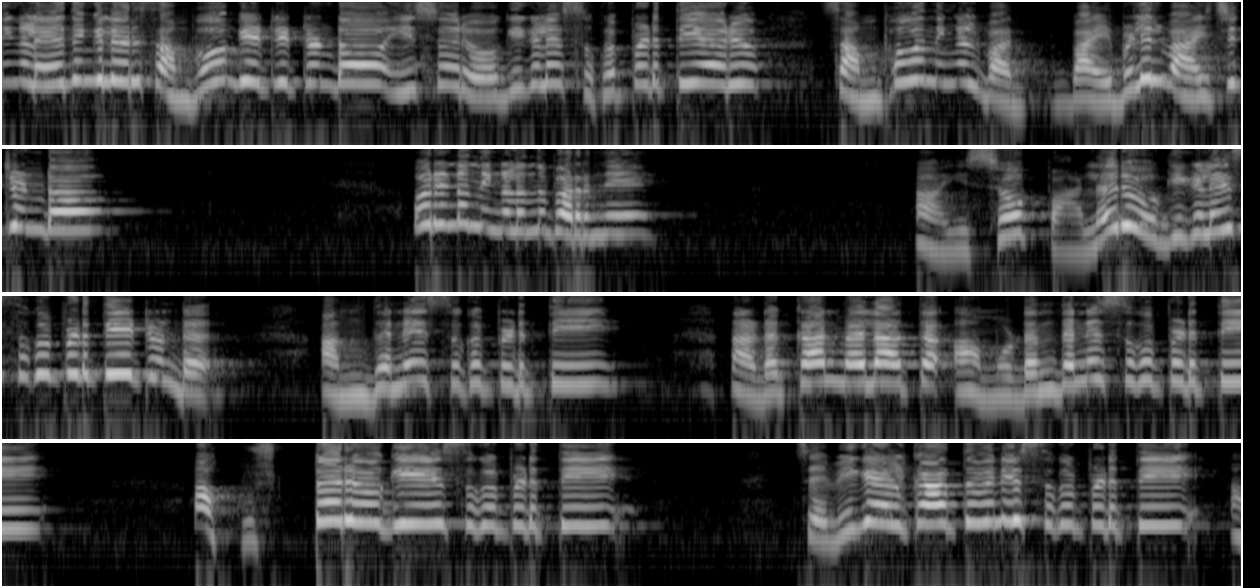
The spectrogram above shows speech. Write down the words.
നിങ്ങൾ ഏതെങ്കിലും ഒരു സംഭവം കേട്ടിട്ടുണ്ടോ? ഈശോ രോഗികളെ സുഖപ്പെടുത്തിയ ഒരു സംഭവം നിങ്ങൾ ബൈബിളിൽ വായിച്ചിട്ടുണ്ടോ? ഒരെണ്ണം നിങ്ങളൊന്ന് പറഞ്ഞേ. ആ ഈശോ പല രോഗികളെ സുഖപ്പെടുത്തിയിട്ടുണ്ട്. അന്ധനെ സുഖപ്പെടുത്തി നടക്കാൻ മേലാത്ത ആ മുടന്തനെ സുഖപ്പെടുത്തി ആ കുഷ്ഠരോഗിയെ സുഖപ്പെടുത്തി ചെവി കേൾക്കാത്തവനെ സുഖപ്പെടുത്തി ആ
